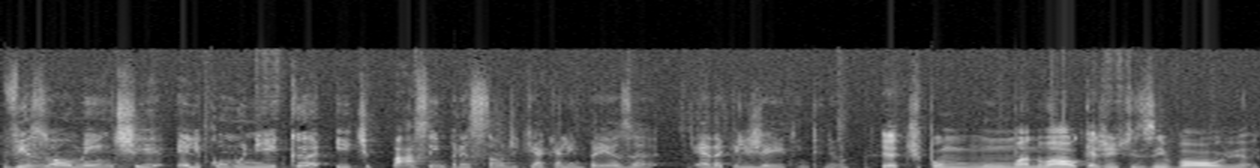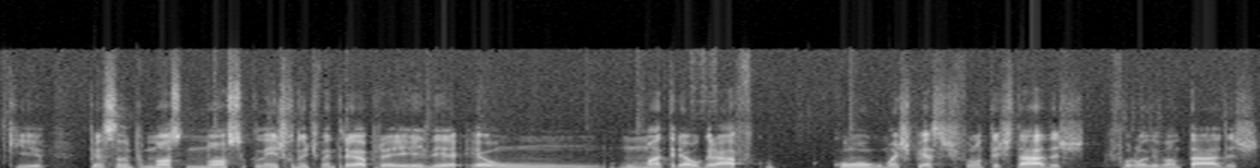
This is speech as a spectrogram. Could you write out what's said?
visualmente, ele comunica e te passa a impressão de que aquela empresa é daquele jeito, entendeu? E é tipo um, manual que a gente desenvolve aqui, pensando para o nosso, nosso cliente, quando a gente vai entregar para ele, é, é um, um material gráfico com algumas peças que foram testadas, que foram levantadas,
